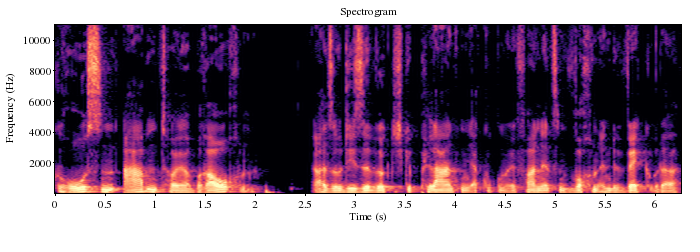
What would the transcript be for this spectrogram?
großen Abenteuer brauchen. Also diese wirklich geplanten, ja, guck mal, wir fahren jetzt ein Wochenende weg oder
